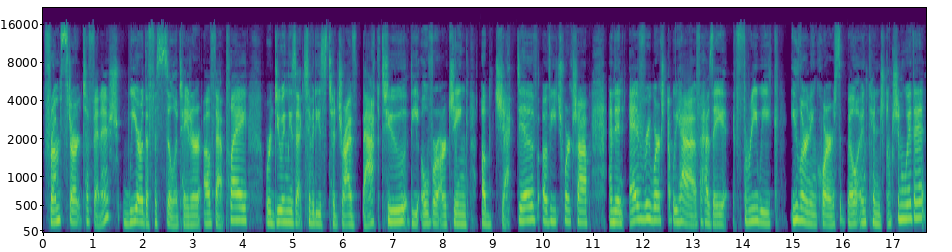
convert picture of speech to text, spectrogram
from start to finish. We are the facilitator of that play. We're doing these activities to drive back to the overarching objective of each workshop. And then every workshop we have has a three week e learning course built in conjunction with it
